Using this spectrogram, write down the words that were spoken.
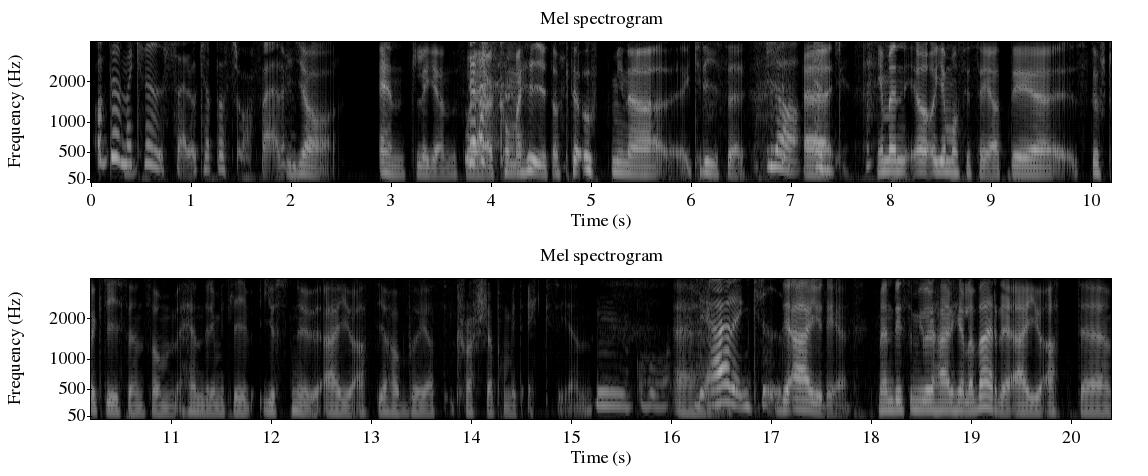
om dina kriser och katastrofer. Ja, äntligen får jag komma hit och ta upp mina kriser. Ja, Eh, äntligen. ja, men, jag, jag måste ju säga att det största krisen som händer i mitt liv just nu är ju att jag har börjat crusha på mitt ex igen. Mm. Eh, Det är en kris. Det är ju det. Men det som gör det här hela värre är ju att eh,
